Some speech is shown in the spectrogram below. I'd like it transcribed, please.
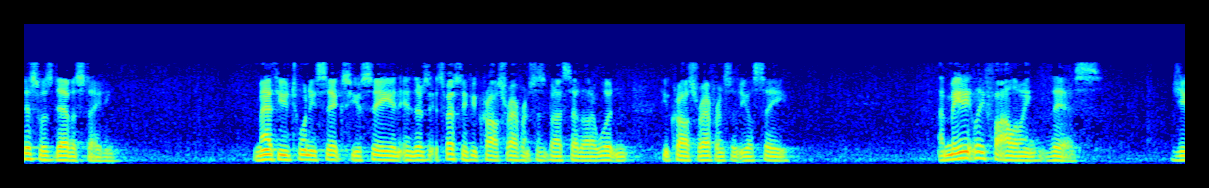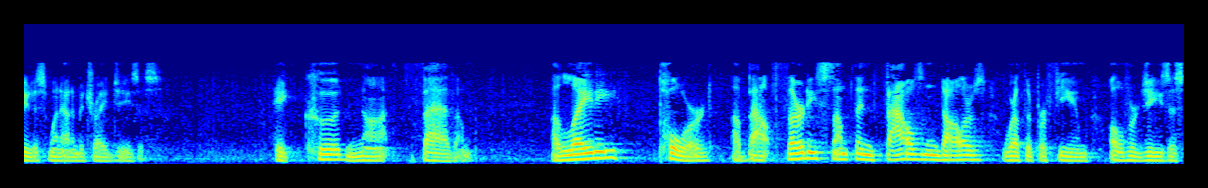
This was devastating. Matthew 26, you see, and, and there's, especially if you cross references, but I said that I wouldn't. If you cross reference it, you'll see. Immediately following this, Judas went out and betrayed Jesus. He could not fathom. A lady poured about 30 something thousand dollars worth of perfume over Jesus.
